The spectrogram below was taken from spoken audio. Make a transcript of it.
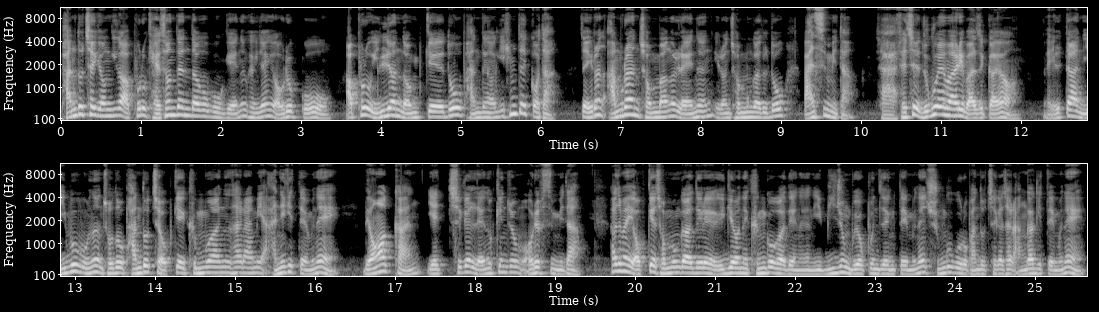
반도체 경기가 앞으로 개선된다고 보기에는 굉장히 어렵고 앞으로 1년 넘게도 반등하기 힘들 거다. 자, 이런 암울한 전망을 내는 이런 전문가들도 많습니다. 자, 대체 누구의 말이 맞을까요? 네, 일단 이 부분은 저도 반도체 업계에 근무하는 사람이 아니기 때문에 명확한 예측을 내놓긴 좀 어렵습니다. 하지만 이 업계 전문가들의 의견에 근거가 되는 이 미중 무역 분쟁 때문에 중국으로 반도체가 잘 안 가기 때문에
